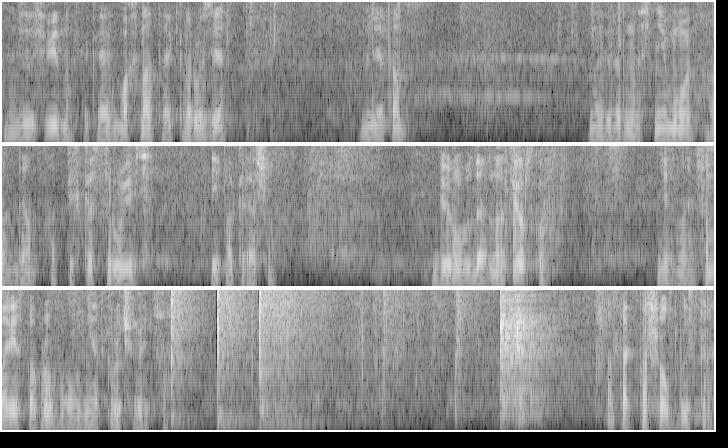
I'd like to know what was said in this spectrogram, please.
Здесь видно, какая мохнатая коррозия. Летом, наверное, сниму, отдам, отпескоструить и покрашу. Беру ударную отвертку. Не знаю, саморез попробовал, не откручивается. А так пошел быстро.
